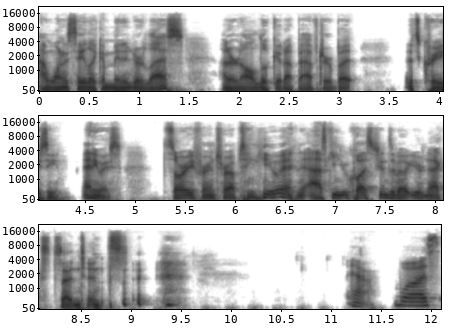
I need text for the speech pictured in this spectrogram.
I want to say like a minute or less i don't know i'll look it up after but it's crazy anyways sorry for interrupting you and asking you questions about your next sentence. Yeah. Was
